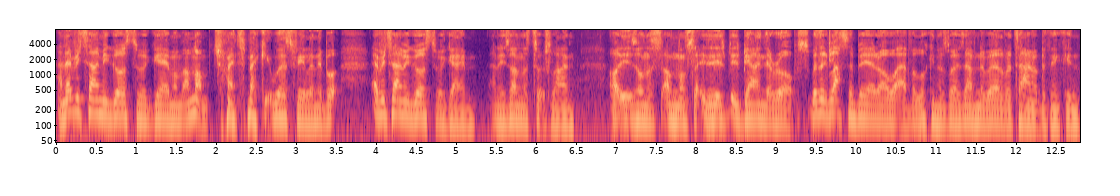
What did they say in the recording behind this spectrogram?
And every time he goes to a game, I'm, I'm not trying to make it worse for you, Lenny, but every time he goes to a game and he's on the touchline, or he's on the on, on he's, he's behind the ropes with a glass of beer or whatever, looking as though he's having a whale of a time, I'll be thinking,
